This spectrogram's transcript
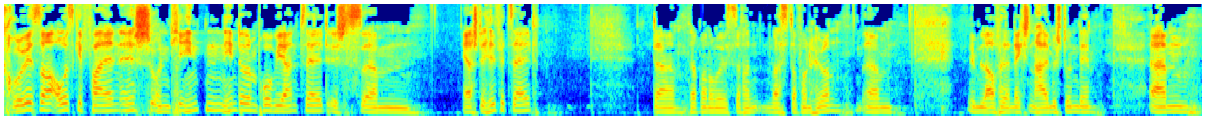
größer ausgefallen ist. Und hier hinten, hinter dem Proviantzelt, ist das ähm, Erste-Hilfe-Zelt. Da wird man noch was davon, was davon hören ähm, im Laufe der nächsten halben Stunde. Ähm,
